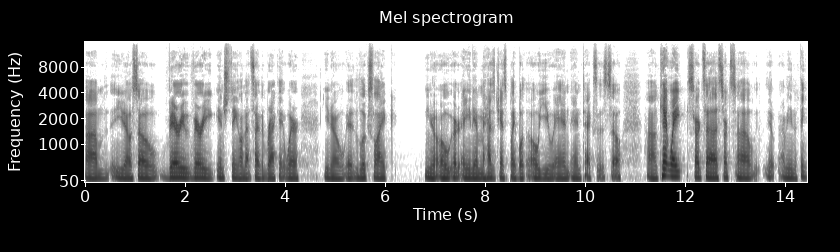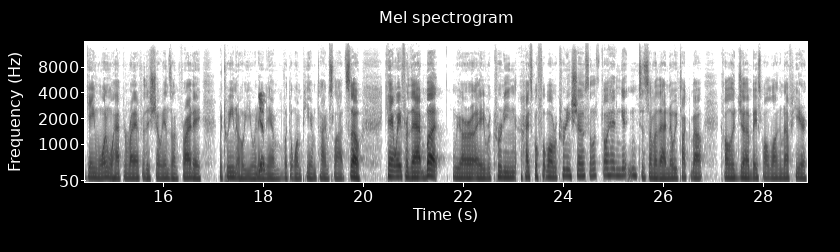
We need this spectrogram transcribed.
um, you know, so very very interesting on that side of the bracket where, you know, it looks like you know, o, or A and M has a chance to play both OU and and Texas. So uh, can't wait. Starts uh, starts. Uh, I mean, I think game one will happen right after this show ends on Friday between OU and yep. A&M with the 1 p.m. time slot. So can't wait for that. But we are a recruiting high school football recruiting show, so let's go ahead and get into some of that. I know we've talked about college uh, baseball long enough here.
